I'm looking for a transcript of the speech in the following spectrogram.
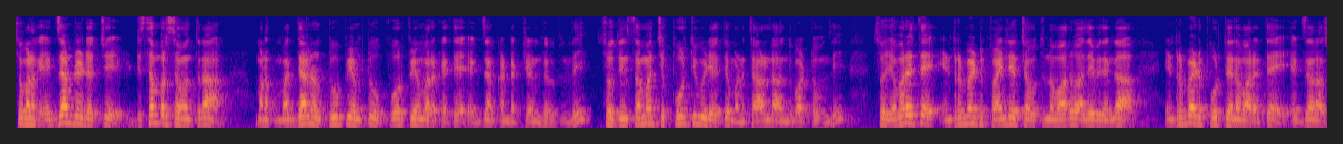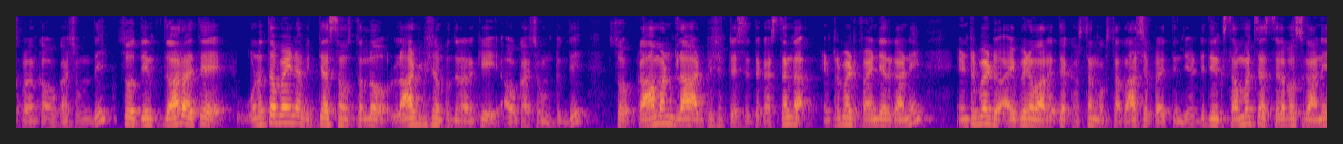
సో మనకు ఎగ్జామ్ డేట్ వచ్చి డిసెంబర్ సెవెంత్న మనకు మధ్యాహ్నం two PM to four PM వరకు అయితే ఎగ్జామ్ కండక్ట్ చేయడం జరుగుతుంది. సో దీనికి సంబంధించి పూర్తి వీడియో అయితే మన ఛానల్లో అందుబాటులో ఉంది. సో ఎవరైతే ఇంటర్మీడియట్ ఫైనల్ ఇయర్ చదువుతున్న వారు అదేవిధంగా ఇంటర్మీడియట్ పూర్తయిన వారైతే ఎగ్జామ్ రాసుకోవడానికి అవకాశం ఉంది. సో దీని ద్వారా అయితే ఉన్నతమైన విద్యా సంస్థల్లో లా అడ్మిషన్ పొందడానికి అవకాశం ఉంటుంది. So common law admission test అయితే ఖచ్చితంగా ఇంటర్మీడియట్ ఫైనల్ ఇయర్ కానీ ఇంటర్మీడియట్ అయిపోయిన వారైతే ఖచ్చితంగా ఒకసారి రాసే ప్రయత్నం చేయండి. దీనికి సంబంధించిన సిలబస్ కానీ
